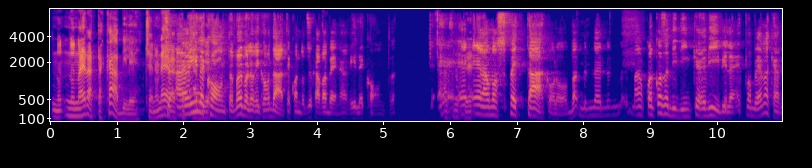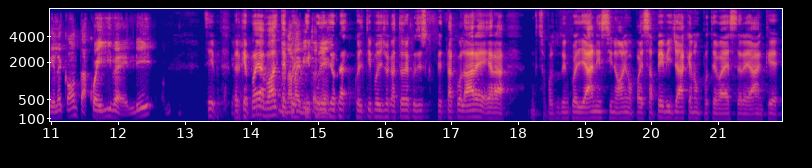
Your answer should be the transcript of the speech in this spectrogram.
non, non, era attaccabile. Cioè non era cioè, Henri Leconte, voi ve lo ricordate quando giocava bene Henri Leconte? Cioè, era uno spettacolo, ma qualcosa di, di, incredibile. Il problema è che Henri Leconte a quei livelli... Sì, perché poi a volte quel tipo, gioca- quel tipo, di giocatore così spettacolare era, soprattutto in quegli anni, sinonimo, poi sapevi già che non poteva essere anche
